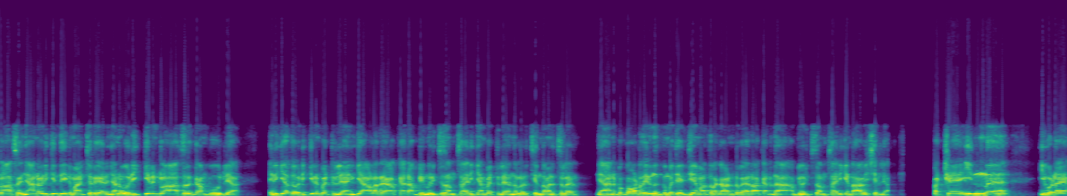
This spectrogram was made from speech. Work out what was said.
ക്ലാസ്. ഞാൻ ഒരിക്കലും തീരുമാനിച്ചൊരു കാര്യം ഞാൻ ഒരിക്കലും ക്ലാസ് എടുക്കാൻ പോവില്ല. എനിക്കത് ഒരിക്കലും പറ്റില്ല. എനിക്ക് വളരെ ആൾക്കാരെ അഭിമുഖിച്ച് സംസാരിക്കാൻ പറ്റില്ല എന്നുള്ളൊരു ചിന്ത മനസ്സിലായിരുന്നു ഞാനിപ്പോൾ കോടതിയിൽ നിൽക്കുമ്പോൾ ജഡ്ജിയെ മാത്രമേ കാണുള്ളൂ വേറെ ആൾക്കാരെ അഭിമുഖിച്ച് സംസാരിക്കേണ്ട ആവശ്യമില്ല. പക്ഷേ ഇന്ന് ഇവിടെ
